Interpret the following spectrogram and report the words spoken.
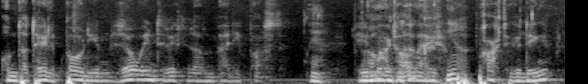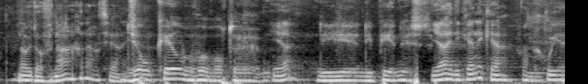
om dat hele podium zo in te richten dat het bij die past. Ja. Die Oh, maakt allerlei Ja. prachtige dingen. Nooit over nagedacht, ja. John Cale bijvoorbeeld, eh, Ja? die, die pianist. Ja, die ken ik, ja. Van de Goeie,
